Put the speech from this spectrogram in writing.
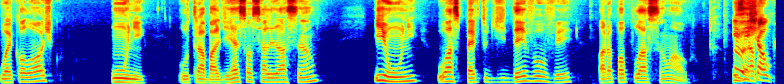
o ecológico, une o trabalho de ressocialização e une o aspecto de devolver para a população algo. Existe algo.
